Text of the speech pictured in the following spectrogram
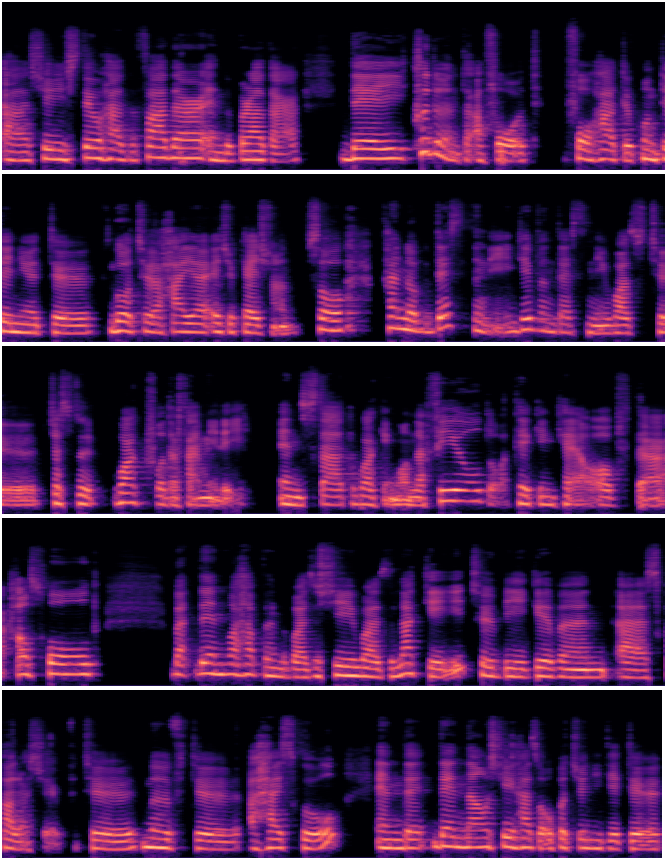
uh, she still had a father and a brother. They couldn't afford for her to continue to go to higher education. So kind of destiny, given destiny was to just to work for the family and start working on the field or taking care of the household. But then what happened was she was lucky to be given a scholarship to move to a high school. And then now she has an opportunity to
